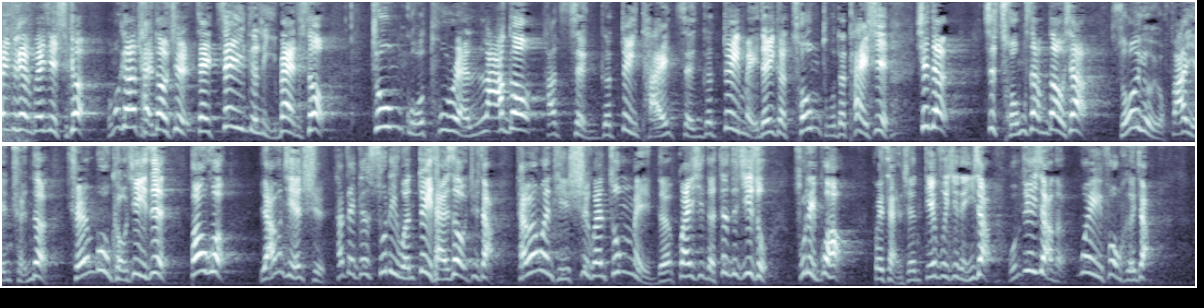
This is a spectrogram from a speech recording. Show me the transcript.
欢迎收看关键时刻。我们刚刚谈到是在这一个礼拜的时候，中国突然拉高它整个对台、整个对美的一个冲突的态势。现在是从上到下，所有有发言权的全部口径一致，包括杨洁篪，他在跟苏立文对台的时候就讲，台湾问题事关中美的关系的政治基础，处理不好会产生颠覆性的影响。我们最近讲的魏凤和讲。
